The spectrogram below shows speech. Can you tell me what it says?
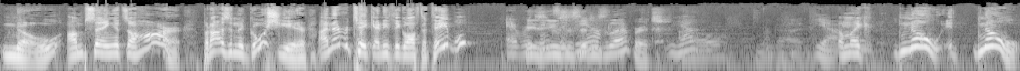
No, I'm saying it's a horror. But as a negotiator, I never take anything off the table. He Everything's uses it as leverage. Yeah. Yeah, I'm like, no, it, no,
